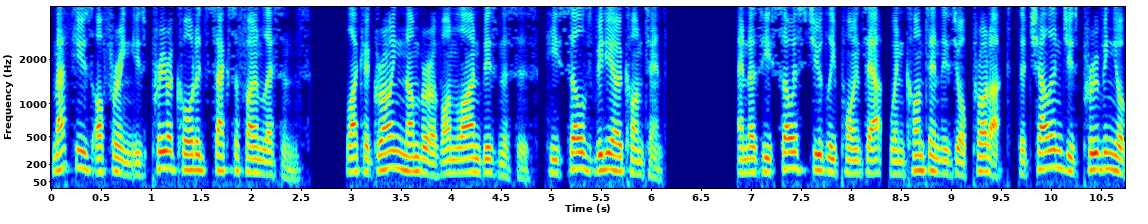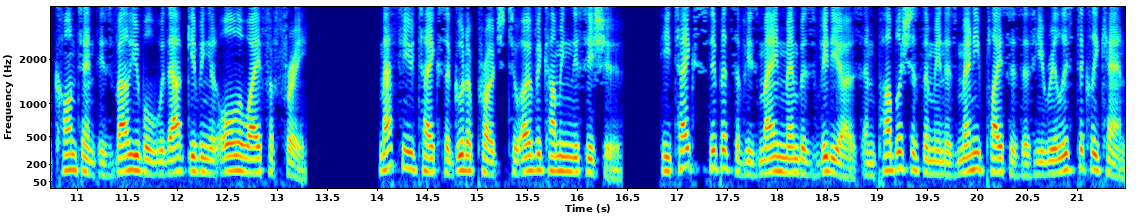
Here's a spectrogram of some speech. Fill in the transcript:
Matthew's offering is pre-recorded saxophone lessons. Like a growing number of online businesses, he sells video content. And as he so astutely points out, when content is your product, the challenge is proving your content is valuable without giving it all away for free. Matthew takes a good approach to overcoming this issue. He takes snippets of his main members' videos and publishes them in as many places as he realistically can,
